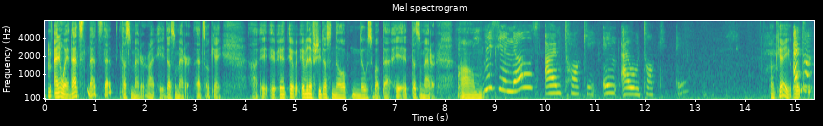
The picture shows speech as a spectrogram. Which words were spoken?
anyway, that's that's that doesn't matter, right? It doesn't matter. That's okay. Uh, it, it, it, even if she doesn't know knows about that, it doesn't matter. Um, knows I'm talking. I will talk. Okay. I talk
